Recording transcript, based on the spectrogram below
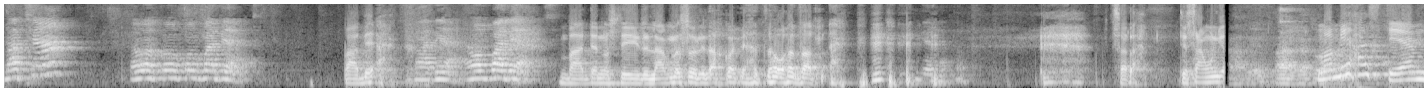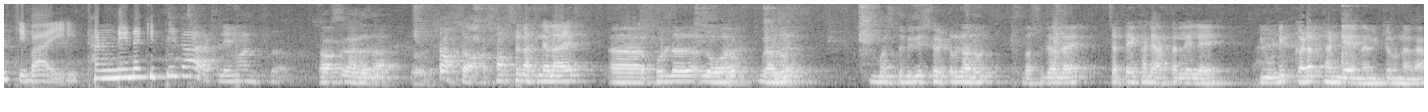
बादशाह? हो को को बाद्या बाद्या बाद्या हो बाद्या बाद्या नुसती लांब सोरी दाखवते जवळ जात नाही. चला ते सांगून घ्या. मम्मी हसते आमची बाई. थंडीनं किती गारटले माणसं. सॉक्स घालायचा सॉक्स सॉक्स घातलेला आहे. फुल लोअर घालून मस्तपैकी स्वेटर घालून बसलेला आहे. चटई खाली हातरलेली आहे. एवढी कडक थंडी आहे ना विचारू नका.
